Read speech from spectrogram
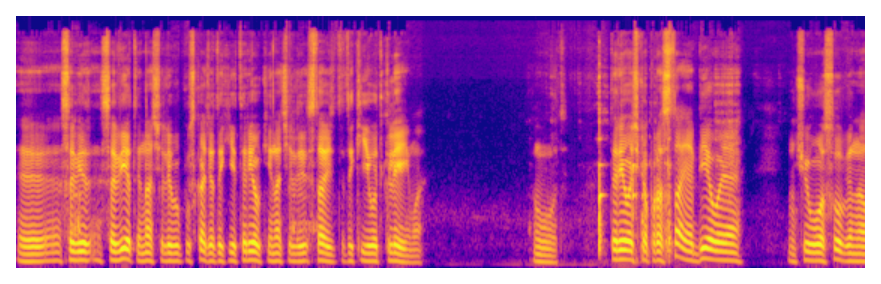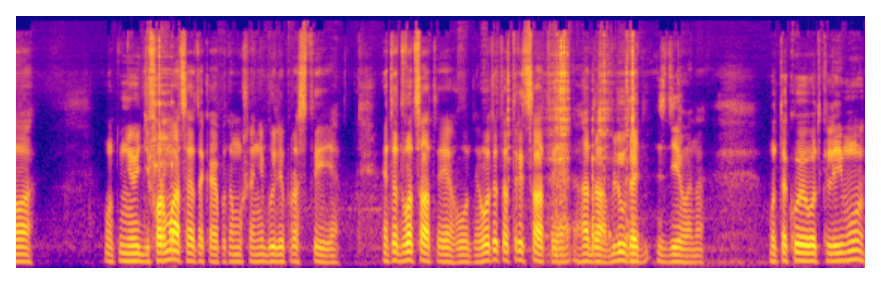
э, сове- советы начали выпускать вот такие тарелки и начали ставить такие вот клейма. Вот. Тарелочка простая, белая, ничего особенного. Вот у нее деформация такая, потому что они были простые. Это 20-е годы. Вот это 30-е года. Блюдо сделано. Вот такое вот клеймо.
